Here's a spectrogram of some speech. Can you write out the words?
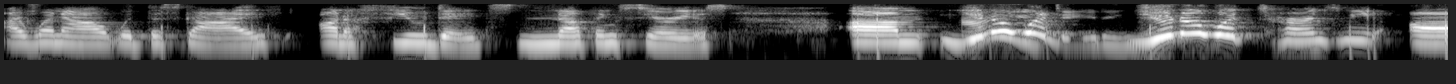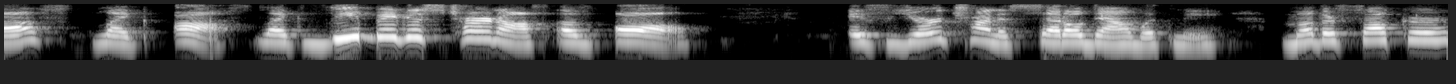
I went out with this guy on a few dates, nothing serious. Um, you How know are what dating? you know what turns me off? Like off, like the biggest turn off of all. If you're trying to settle down with me, motherfucker,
